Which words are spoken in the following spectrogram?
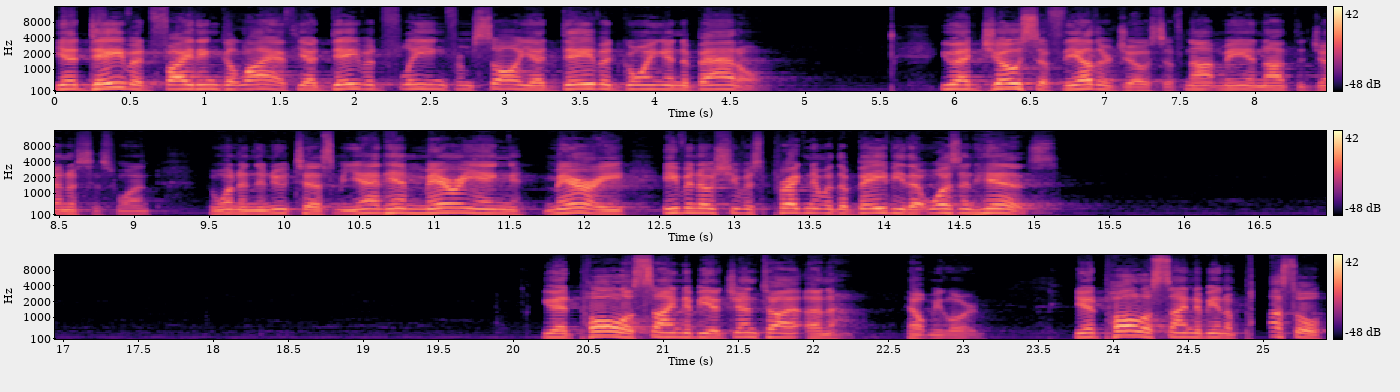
You had David fighting Goliath. You had David fleeing from Saul. You had David going into battle. You had Joseph, the other Joseph, not me and not the Genesis one, the one in the New Testament. You had him marrying Mary, even though she was pregnant with a baby that wasn't his. You had Paul assigned to be a Gentile, uh, help me, Lord. You had Paul assigned to be an apostle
